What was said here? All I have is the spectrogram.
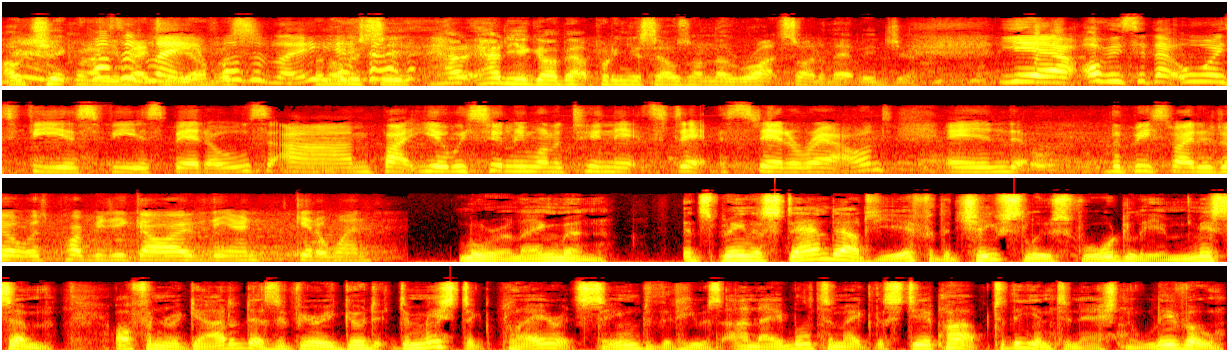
I'll check when possibly, I get back to the office. Possibly, But obviously, how, how do you go about putting yourselves on the right side of that ledger? Yeah, obviously they're always fierce, fierce battles. Um, but yeah, we certainly want to turn that stat, stat around, and the best way to do it was probably to go over there and get a win. Laura Langman. It's been a standout year for the Chiefs loose forward Liam Messam. Often regarded as a very good domestic player, it seemed that he was unable to make the step up to the international level.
